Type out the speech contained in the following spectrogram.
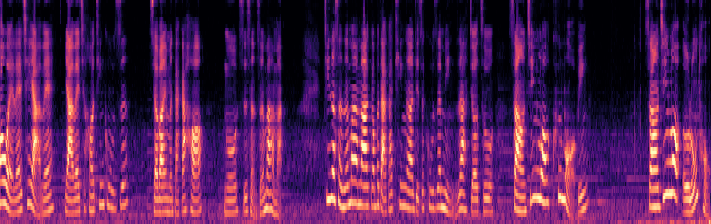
好回来吃夜饭，夜饭吃好听故事。小朋友们，大家好，我是晨晨妈妈。今朝晨晨妈妈讲拨大家听的迭只故事的名字啊，叫做《长颈鹿看毛病》。长颈鹿喉咙痛，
